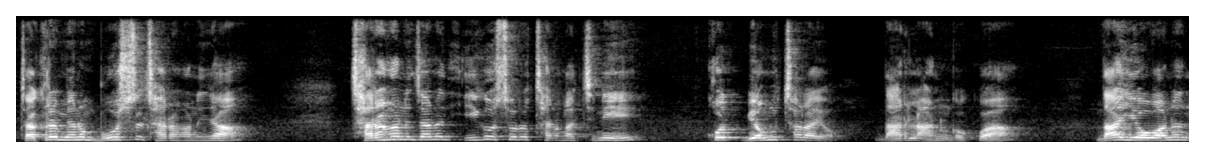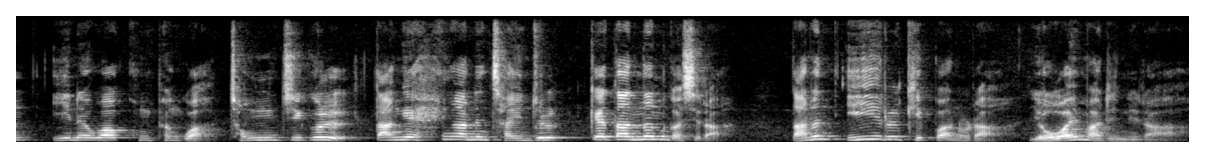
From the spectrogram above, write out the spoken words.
자, 그러면 무엇을 자랑하느냐? 자랑하는 자는 이것으로 자랑할지니 곧 명철하여 나를 아는 것과 나 여호와는 인애와 공평과 정직을 땅에 행하는 자인 줄 깨닫는 것이라. 나는 이 일을 기뻐하노라. 여호와의 말이니라.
